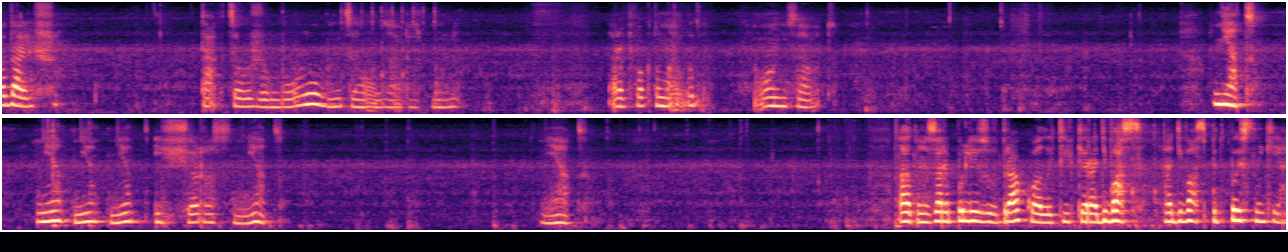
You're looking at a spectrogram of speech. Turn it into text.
Що далі? Так, це вже було, вон це от зараз буде. Зараз по факту має бути вон це от. Нет. Нет, нет, нет. Еще раз нет. Нет. Ладно, я зараз полізу в драку, але тільки раді вас. Раді вас, підписники.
